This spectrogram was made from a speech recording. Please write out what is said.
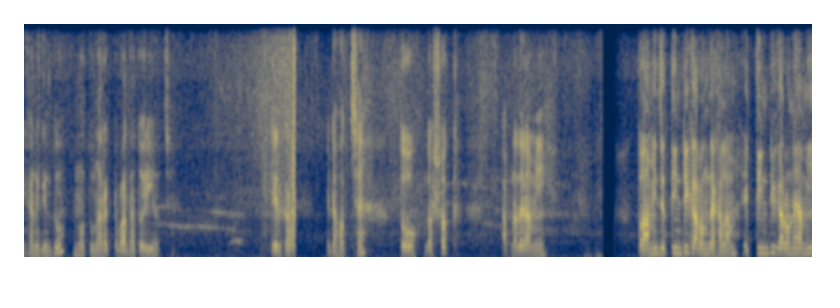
এখানে কিন্তু নতুন আর একটা বাধা তৈরি হচ্ছে। এর কারণ এটা হচ্ছে, তো দর্শক, আপনাদের আমি, তো আমি যে তিনটি কারণ দেখালাম, এই তিনটি কারণে আমি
